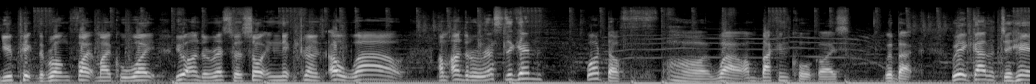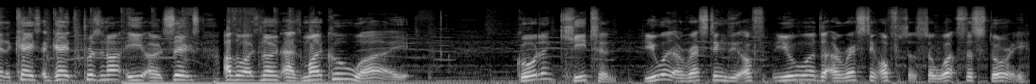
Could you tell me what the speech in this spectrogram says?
You picked the wrong fight, Michael White. You're under arrest for assaulting Nick Jones. Oh wow. I'm under arrest again? What the Oh wow, I'm back in court, guys. We're back. we're gathered to hear the case against prisoner E06, otherwise known as Michael White. Gordon Keaton, you were arresting the you were the arresting officer. So what's the story?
